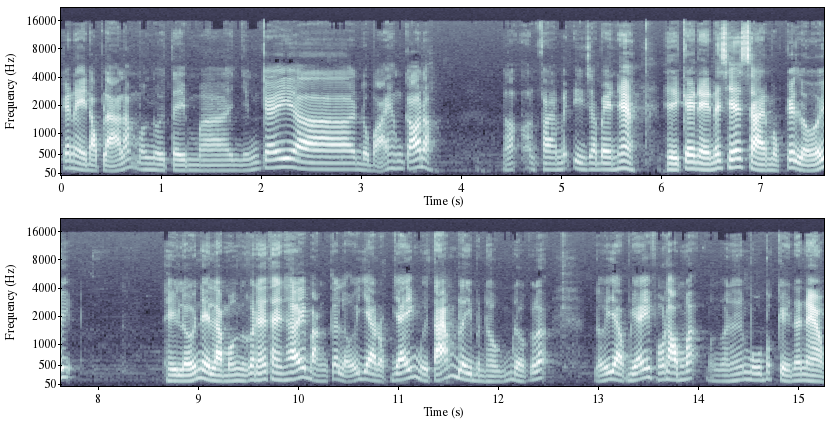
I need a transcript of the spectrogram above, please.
cái này độc lạ lắm mọi người tìm uh, những cái uh, đồ bãi không có đâu. Đó Onfa made in Japan ha. Thì cây này nó sẽ xài một cái lưỡi. Thì lưỡi này là mọi người có thể thay thế bằng cái lưỡi dao rọc giấy 18 ly bình thường cũng được đó. Lưỡi dao rọc giấy phổ thông á mọi người có thể mua bất kỳ nơi nào.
